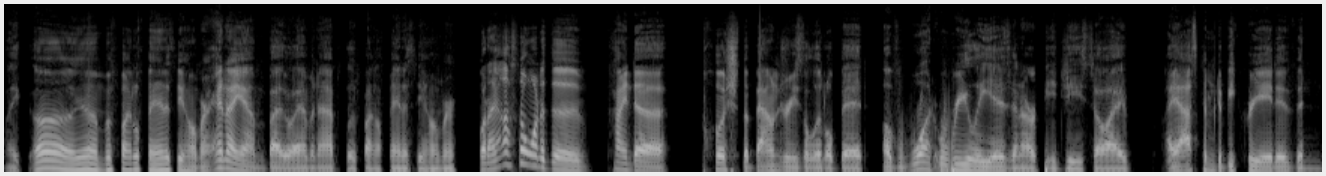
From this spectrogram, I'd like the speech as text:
like, oh, yeah, I'm a Final Fantasy homer. And I am, by the way, I'm an absolute Final Fantasy homer. But I also wanted to kind of push the boundaries a little bit of what really is an RPG. So I I asked him to be creative and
